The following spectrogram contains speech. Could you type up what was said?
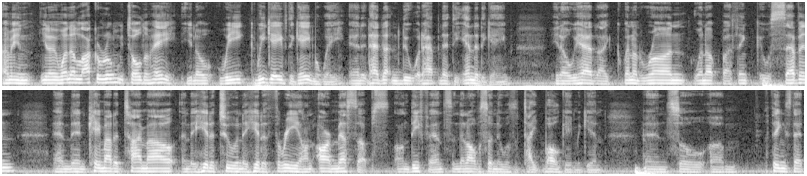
I mean, you know, we went in the locker room. We told them, hey, you know, we we gave the game away, and it had nothing to do with what happened at the end of the game. You know, we had like went on a run, went up. I think it was seven, and then came out of timeout, and they hit a two and they hit a three on our mess ups on defense, and then all of a sudden it was a tight ball game again. And so um, things that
